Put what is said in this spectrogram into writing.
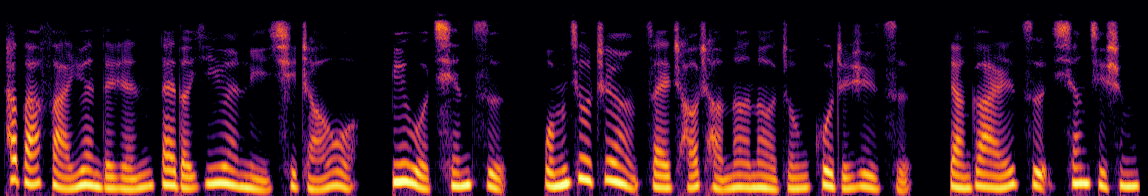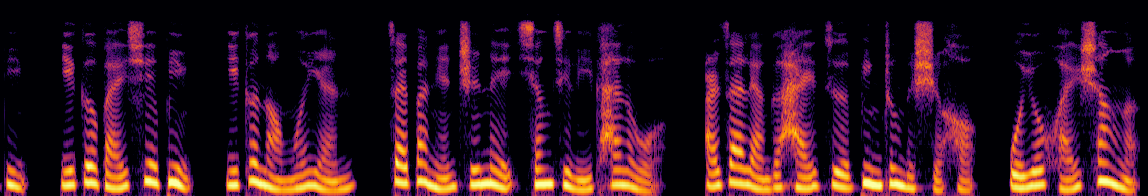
他把法院的人带到医院里去找我，逼我签字。我们就这样在吵吵闹闹中过着日子。两个儿子相继生病，一个白血病，一个脑膜炎，在半年之内相继离开了我。而在两个孩子病重的时候，我又怀上了。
